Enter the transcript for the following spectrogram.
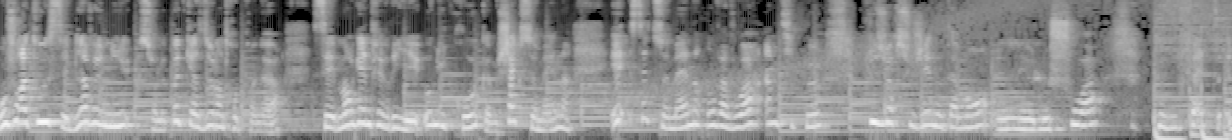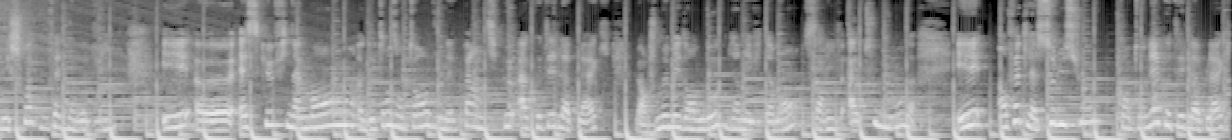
Bonjour à tous et bienvenue sur le podcast de l'entrepreneur. C'est Morgane Février au micro comme chaque semaine et cette semaine on va voir un petit peu plusieurs sujets notamment le, choix que vous faites, les choix que vous faites dans votre vie et euh, est-ce que finalement de temps en temps vous n'êtes pas un petit peu à côté de la plaque? Alors je me mets dans l'eau bien évidemment, ça arrive à tout le monde et en fait la solution quand on est à côté de la plaque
